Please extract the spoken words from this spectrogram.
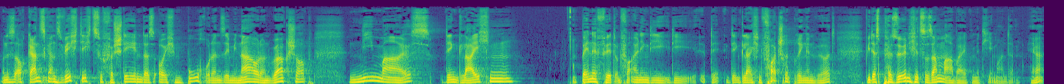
Und es ist auch ganz, ganz wichtig zu verstehen, dass euch ein Buch oder ein Seminar oder ein Workshop niemals den gleichen Benefit und vor allen Dingen die, die, die, den gleichen Fortschritt bringen wird, wie das persönliche Zusammenarbeiten mit jemandem. Ja?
